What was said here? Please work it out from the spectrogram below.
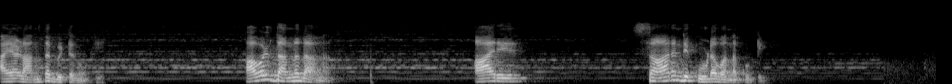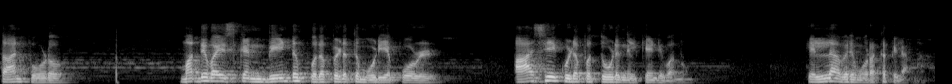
അയാൾ അന്തം വിട്ടു നോക്കി. അവൾ തന്നതാണ്. ആര്? സാറിന്റെ കൂടെ വന്ന കുട്ടി. താൻ പോടോ? മധ്യവയസ്കൻ വീണ്ടും പുതപ്പെടുത്ത് മൂടിയപ്പോൾ ആശയക്കുഴപ്പത്തോടെ നിൽക്കേണ്ടി വന്നു. എല്ലാവരും ഉറക്കത്തിലാണ്.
